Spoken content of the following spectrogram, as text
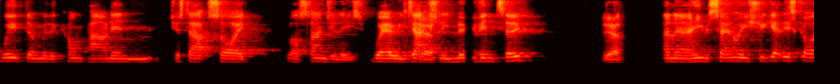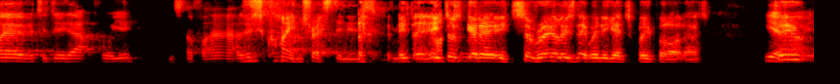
we've done with the compound in just outside Los Angeles, where he's actually yeah. moving to. Yeah. And uh, he was saying, "Oh, you should get this guy over to do that for you." And stuff like that. It was just quite interesting. In, it, it, doesn't get a, it's surreal, isn't it, when you get to people like that? Yeah. So, oh, yeah.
